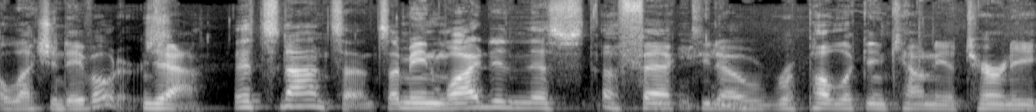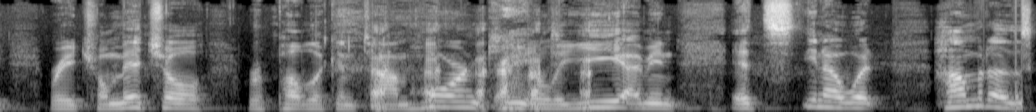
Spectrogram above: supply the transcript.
election day voters. Yeah, it's nonsense. I mean, why didn't this affect, you know, Republican County Attorney Rachel Mitchell, Republican Tom Horne, Kimberly right. Yee? I mean, it's, you know, what Hamadeh's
